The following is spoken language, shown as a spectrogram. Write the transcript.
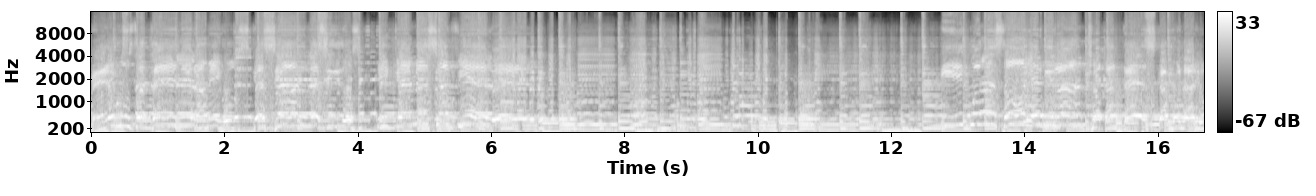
Me gusta tener amigos que sean decididos y que me sean fieles. Y cuando estoy en mi rancho canté escapulario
